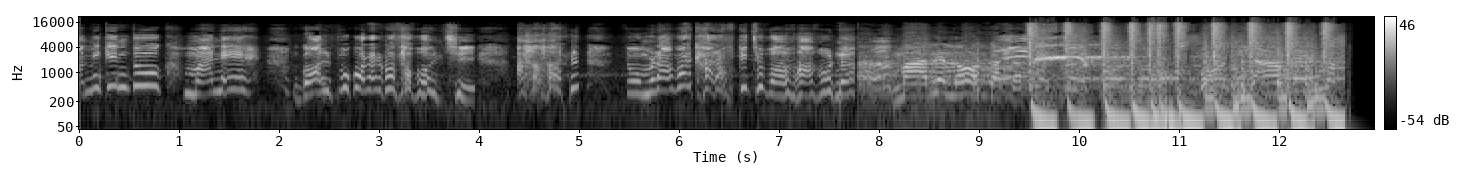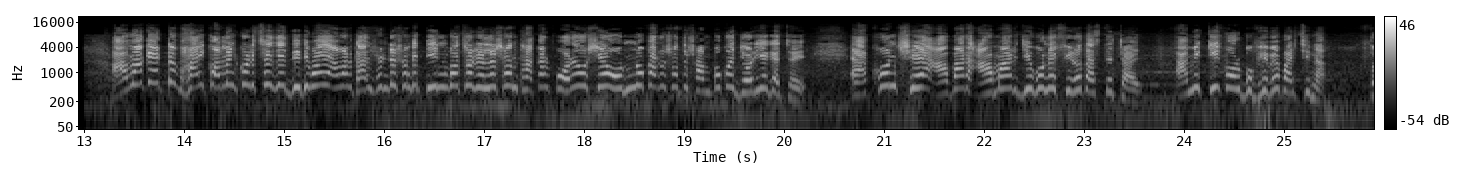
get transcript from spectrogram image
আমি কিন্তু মানে গল্প করার কথা বলছি। আর তোমরা আবার খারাপ কিছু ভাবো না। loca, আমাকে করেছে যে দিদি ভাই আমার গার্লফ্রেন্ডের সঙ্গে তিন বছর রিলেশন থাকার পরেও সে অন্য কারোর সাথে সম্পর্ক জড়িয়ে গেছে। এখন সে আবার আমার জীবনে ফেরত আসতে চায়। আমি কি করব ভেবে পারছি না। তো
